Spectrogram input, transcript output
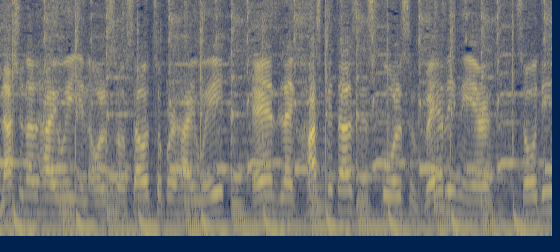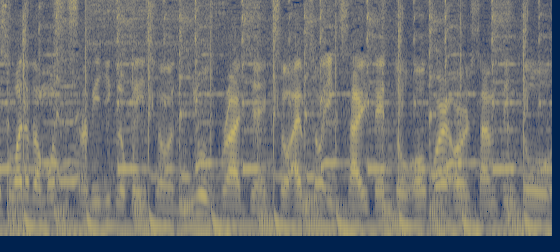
National Highway and also South Super Highway and like hospitals and schools very near. So this is one of the most strategic location, new project. So I'm so excited to offer or something to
